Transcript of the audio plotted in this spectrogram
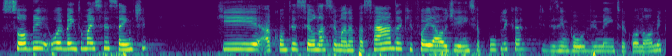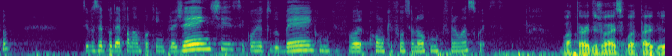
sobre o evento mais recente que aconteceu na semana passada, que foi a audiência pública de desenvolvimento econômico. Se você puder falar um pouquinho para gente, se correu tudo bem, como que, for, como que funcionou, como que foram as coisas. Boa tarde, Joyce. Boa tarde,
